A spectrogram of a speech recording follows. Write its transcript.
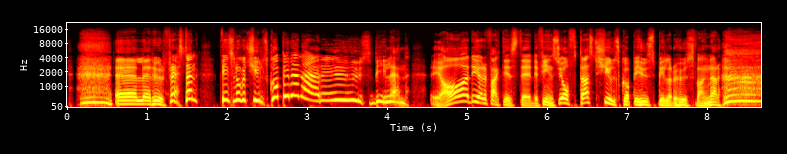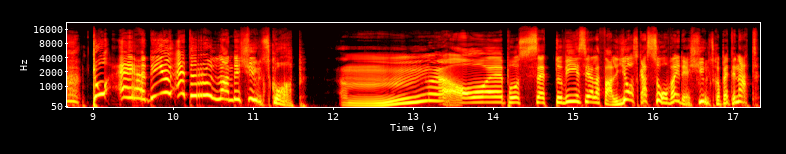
eller hur? Förresten, finns det något kylskåp i den här eh, husbilen? Ja, det gör det faktiskt. Det finns ju oftast kylskåp i husbilar och husvagnar. Då är det ju ett rullande kylskåp! Mm, ja, eh, på sätt och vis i alla fall. Jag ska sova i det kylskåpet i natt!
